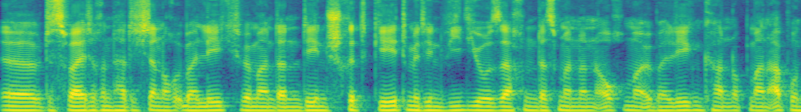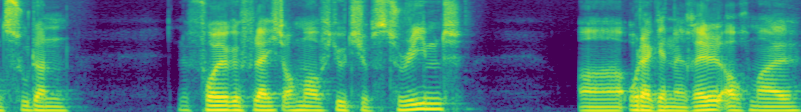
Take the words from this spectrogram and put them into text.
äh, des Weiteren hatte ich dann auch überlegt, wenn man dann den Schritt geht mit den Videosachen, dass man dann auch mal überlegen kann, ob man ab und zu dann eine Folge vielleicht auch mal auf YouTube streamt äh, oder generell auch mal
